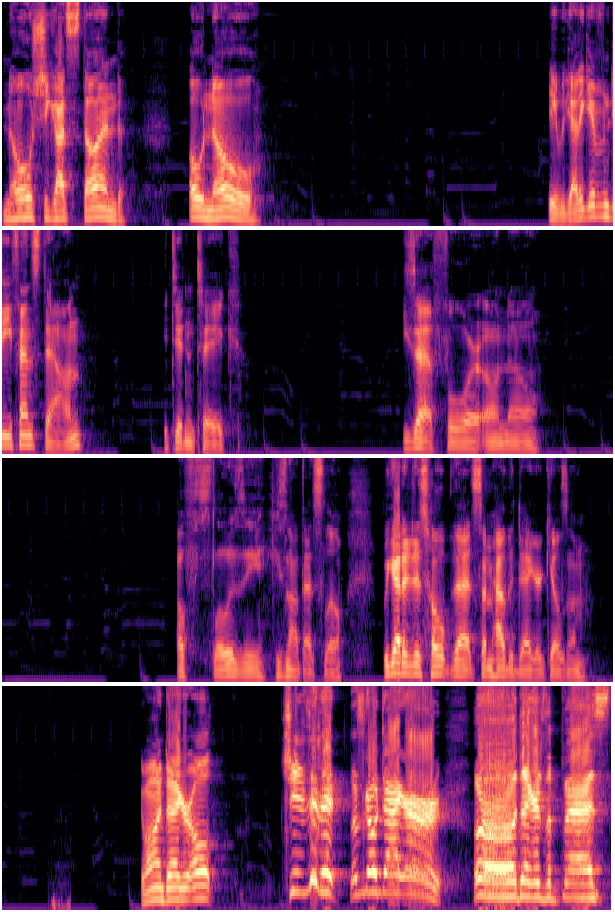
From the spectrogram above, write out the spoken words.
No, she got stunned. Oh no. We got to give him defense down. It didn't take. He's at four. Oh no. How slow is he? He's not that slow. We got to just hope that somehow the dagger kills him. Come on, dagger ult. She did it. Let's go, dagger. Oh, dagger's the best.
